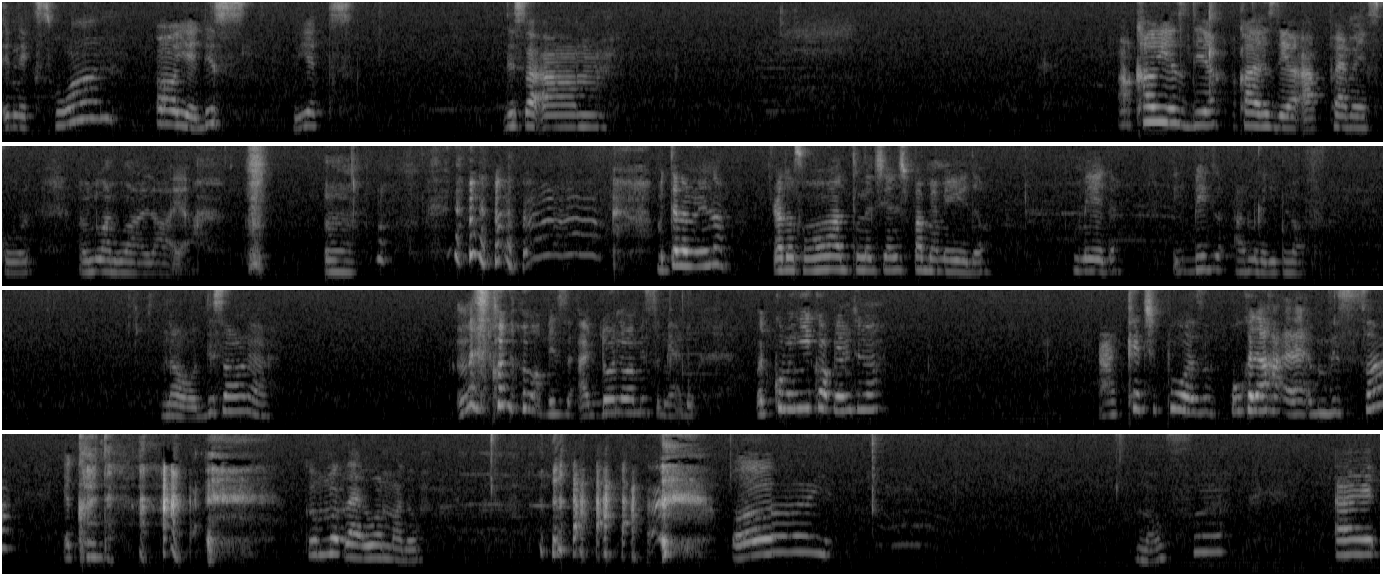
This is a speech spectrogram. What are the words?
The next one. Oh yeah, this wait. This uh, um careers there. Careers there at primary school. I'm the one lawyer. mm. to change for me made. Made. It big and make it enough. No, this one, uh, I don't know what this, I don't know what this me I do. But in up them, you know. And catch a pose. Who could have had like this, sir? You couldn't. Come look like one mother. oh, I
